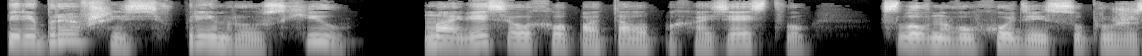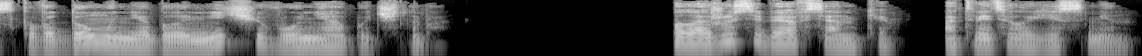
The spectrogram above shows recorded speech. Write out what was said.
Перебравшись в Примроуз-Хилл, Ма весело хлопотала по хозяйству, словно в уходе из супружеского дома не было ничего необычного. «Положу себе овсянки», — ответила Ясмин.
